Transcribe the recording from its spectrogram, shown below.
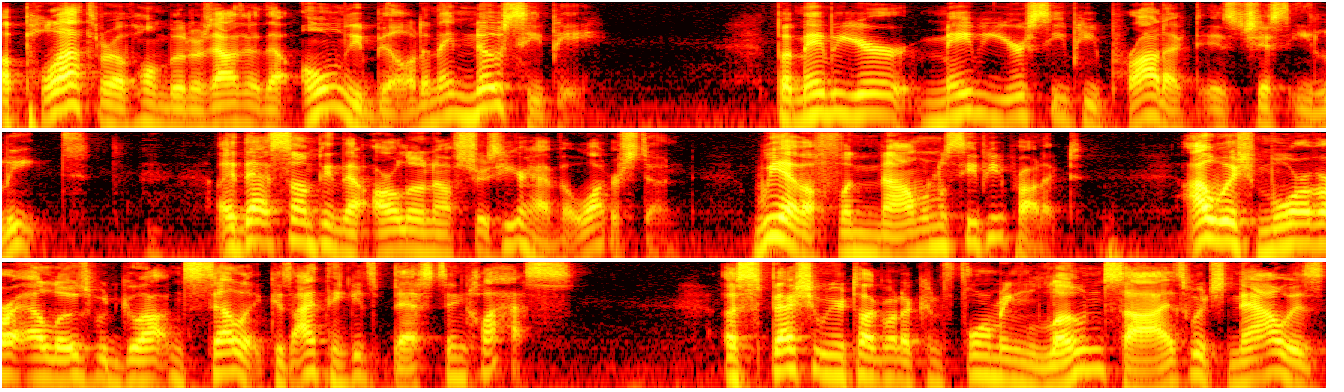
a plethora of home builders out there that only build and they know CP. But maybe your maybe your CP product is just elite. Like that's something that our loan officers here have at Waterstone. We have a phenomenal CP product. I wish more of our LOs would go out and sell it because I think it's best in class. Especially when you're talking about a conforming loan size, which now is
